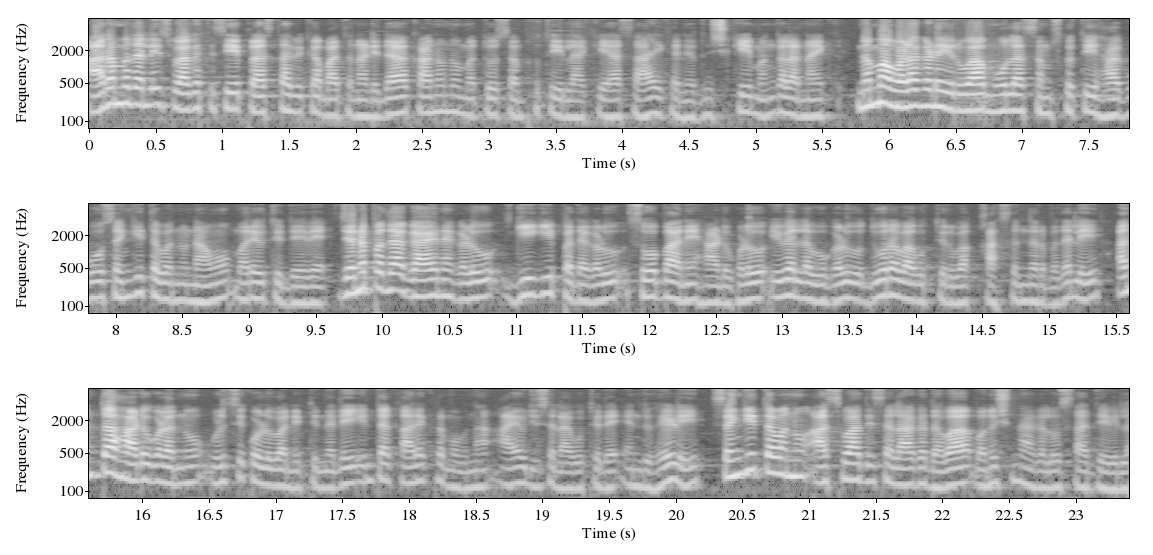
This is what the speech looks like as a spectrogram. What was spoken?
ಆರಂಭದಲ್ಲಿ ಸ್ವಾಗತಿಸಿ ಪ್ರಾಸ್ತಾವಿಕ ಮಾತನಾಡಿದ ಕಾನೂನು ಮತ್ತು ಸಂಸ್ಕೃತಿ ಇಲಾಖೆಯ ಸಹಾಯಕ ನಿರ್ದೇಶಕಿ ಮಂಗಲ ನಾಯ್ಕ್, ನಮ್ಮ ಒಳಗಡೆ ಇರುವ ಮೂಲ ಸಂಸ್ಕೃತಿ ಹಾಗೂ ಸಂಗೀತವನ್ನು ನಾವು ಮರೆಯುತ್ತಿದ್ದೇವೆ. ಜನಪದ ಗಾಯನಗಳು, ಗೀಗಿ ಪದಗಳು, ಸೋಬಾನೆ ಹಾಡುಗಳು ಇವೆಲ್ಲವುಗಳು ದೂರವಾಗುತ್ತಿರುವ ಸಂದರ್ಭದಲ್ಲಿ ಅಂತಹ ಹಾಡುಗಳನ್ನು ಉಳಿಸಿಕೊಳ್ಳುವ ನಿಟ್ಟಿನಲ್ಲಿ ಇಂಥ ಕಾರ್ಯಕ್ರಮವನ್ನು ಆಯೋಜಿಸಲಾಗುತ್ತಿದೆ ಎಂದು ಹೇಳಿ ಸಂಗೀತವನ್ನು ಆಸ್ವಾದಿಸಲಾಗದವ ಮನುಷ್ಯನಾಗಲು ಸಾಧ್ಯವಿಲ್ಲ.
